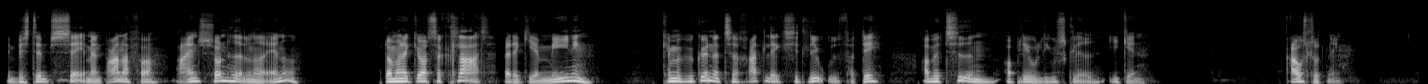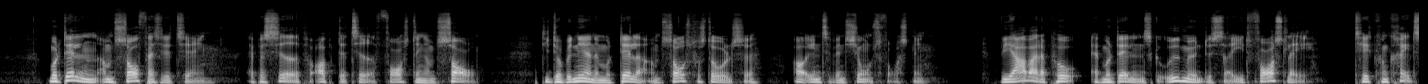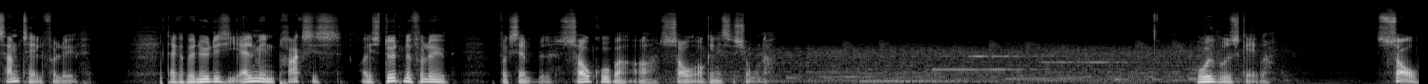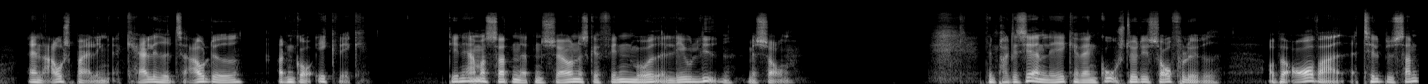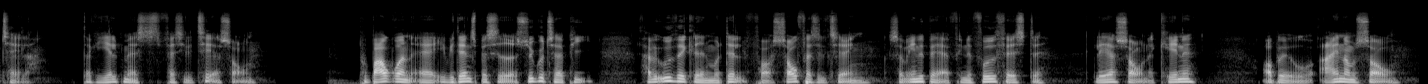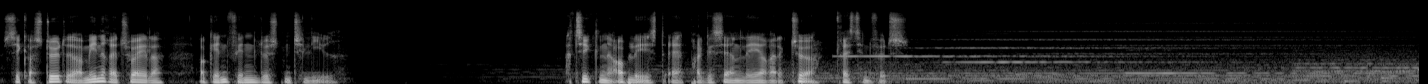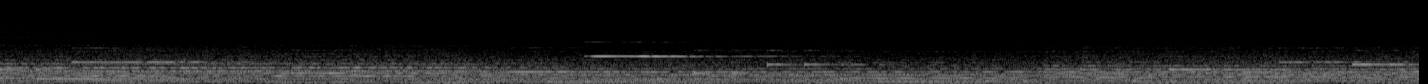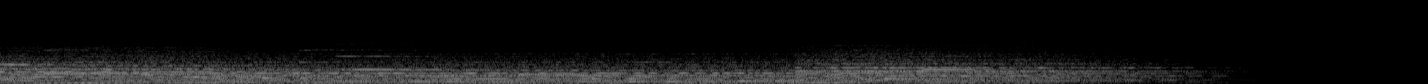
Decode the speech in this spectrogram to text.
en bestemt sag, man brænder for, egen sundhed eller noget andet. Når man har gjort sig klart, hvad der giver mening, kan man begynde at tilrettelægge sit liv ud fra det, og med tiden opleve livsglæde igen. Afslutning. Modellen om sorgfacilitering er baseret på opdateret forskning om sorg, de dominerende modeller om sorgsforståelse og interventionsforskning. Vi arbejder på, at modellen skal udmyndte sig i et forslag til et konkret samtaleforløb, der kan benyttes i almen praksis og i støttende forløb, f.eks. sovgrupper og sovorganisationer. Hovedbudskaber Sorg er en afspejling af kærlighed til afdøde, og den går ikke væk. Det er nærmere sådan, at den sørgende skal finde en måde at leve livet med sorgen. Den praktiserende læge kan være en god støtte i sorgforløbet og bør overveje at tilbyde samtaler, der kan hjælpe med at facilitere sorgen. På baggrund af evidensbaseret psykoterapi har vi udviklet en model for sorgfacilitering, som indebærer at finde fodfæste, lære sorgen at kende, opøve egenomsorg, sikre støtte og minderitualer og genfinde lysten til livet. Artiklen er oplæst af praktiserende læge og redaktør Christian Føds.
